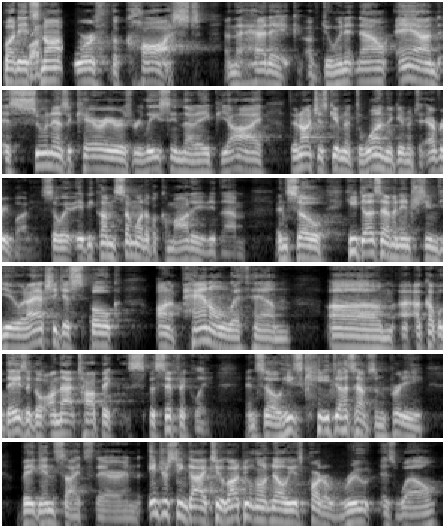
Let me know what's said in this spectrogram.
but it's right. not worth the cost and the headache of doing it now. And as soon as a carrier is releasing that api they're not just giving it to one they're giving it to everybody. So it, it becomes somewhat of a commodity to them. And so he does have an interesting view. And i actually just spoke on a panel with him um, a, a couple days ago on that topic specifically. And so he's he does have some pretty big insights there. And interesting guy too. A lot of people don't know he was part of Root as well.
